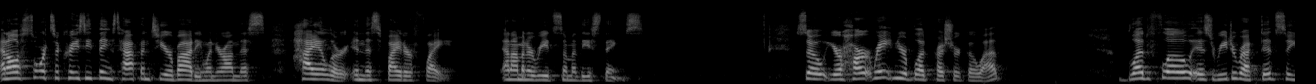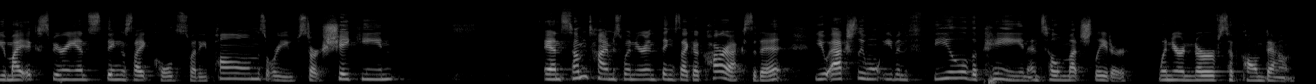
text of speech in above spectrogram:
And all sorts of crazy things happen to your body when you're on this high alert in this fight or flight. And I'm going to read some of these things. So, your heart rate and your blood pressure go up. Blood flow is redirected, so you might experience things like cold, sweaty palms, or you start shaking. And sometimes, when you're in things like a car accident, you actually won't even feel the pain until much later when your nerves have calmed down.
